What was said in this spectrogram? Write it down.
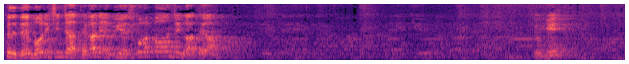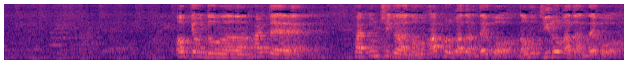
근데 내 머리 진짜 대가리 위에 소라 얹은 것 같아요. 여기. 어깨 운동은 할 때 팔꿈치가 너무 앞으로 가도 안 되고, 너무 뒤로 가도 안 되고,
